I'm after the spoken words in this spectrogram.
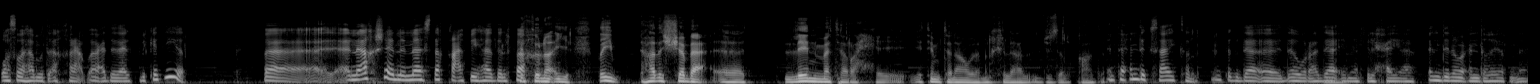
وصلها متأخر بعد ذلك بكثير. فأنا أخشى أن الناس تقع في هذا الفخ. الثنائية. طيب هذا الشبع آه، لين متى راح يتم تناوله من خلال الجزء القادم؟ أنت عندك سايكل عندك دا- دورة دائما في الحياة عندنا وعند غيرنا.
